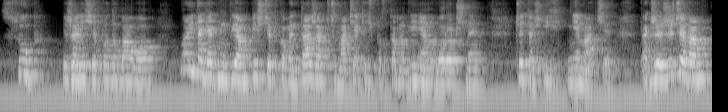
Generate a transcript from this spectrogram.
sub, jeżeli się podobało. No i tak jak mówiłam, piszcie w komentarzach, czy macie jakieś postanowienia noworoczne, czy też ich nie macie. Także życzę Wam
